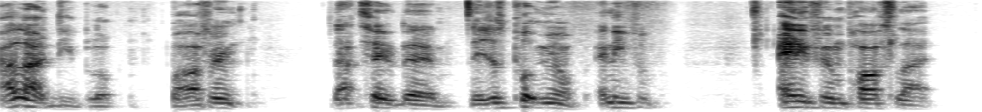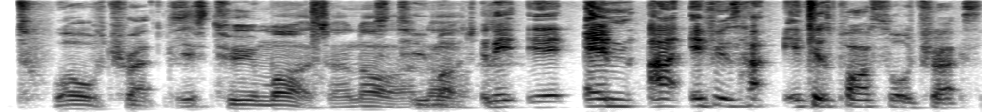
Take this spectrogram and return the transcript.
I like D Block, but I think that tape there they just put me off. Anything, anything past like twelve tracks. It's too much. I know. It's too I know. much. And it, it and I, if it's ha- if it's past twelve tracks,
